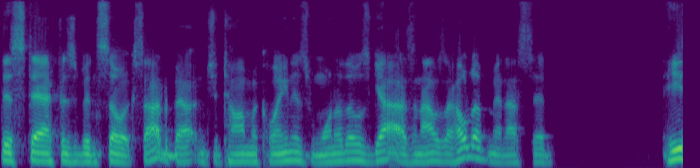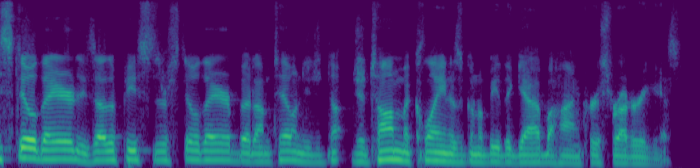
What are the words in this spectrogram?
this staff has been so excited about. And JuTahn McClain is one of those guys. And I was like, hold up man. I said, he's still there. These other pieces are still there. But I'm telling you, JuTahn McClain is going to be the guy behind Chris Rodriguez.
